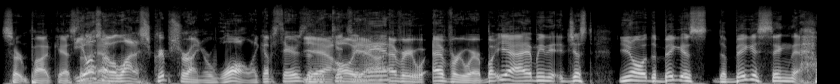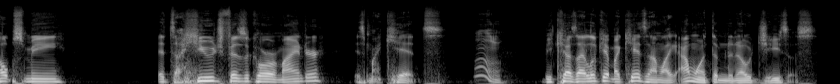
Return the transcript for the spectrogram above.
certain podcasts. You also have a lot of scripture on your wall, like upstairs in the yeah, kitchen, oh yeah, man. everywhere, everywhere. But yeah, I mean, it just you know the biggest the biggest thing that helps me. It's a huge physical reminder is my kids. Hmm. Because I look at my kids and I'm like, I want them to know Jesus.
